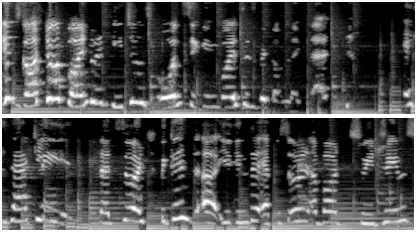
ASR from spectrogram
it's got to a point where Heechul's own singing voice has become like that. Exactly. That's what because uh, in the episode about Sweet Dreams,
